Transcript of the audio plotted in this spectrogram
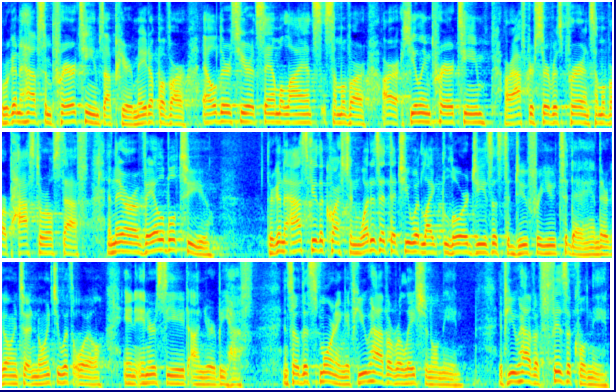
we're going to have some prayer teams up here made up of our elders here at Salem Alliance, some of our, our healing prayer team, our after service prayer, and some of our pastoral staff. And they are available to you. They're going to ask you the question, What is it that you would like Lord Jesus to do for you today? And they're going to anoint you with oil and intercede on your behalf. And so, this morning, if you have a relational need, if you have a physical need,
